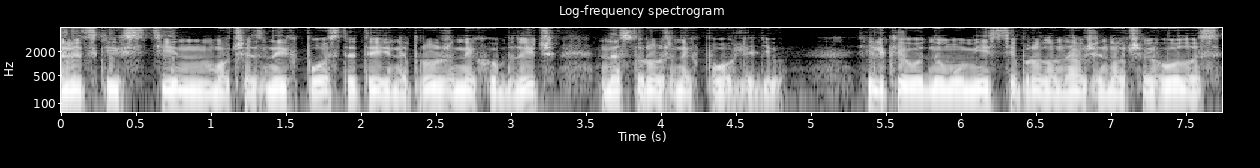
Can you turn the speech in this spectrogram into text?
людських стін, мовчазних постатей, напружених облич, насторожених поглядів. Тільки в одному місці пролунав жіночий голос.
